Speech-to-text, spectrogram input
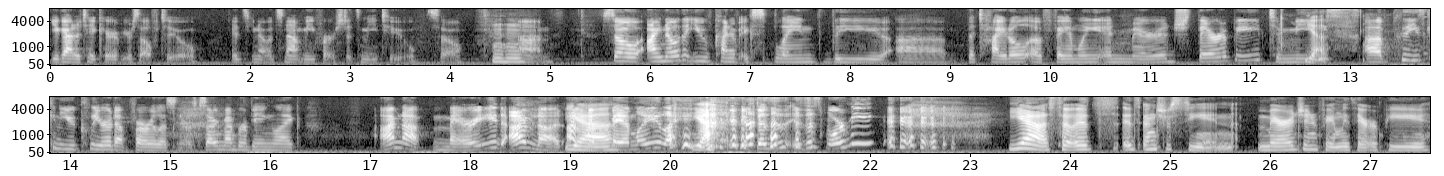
you got to take care of yourself too. It's, you know, it's not me first, it's me too. So, Mm-hmm. um, so I know that you've kind of explained the uh, the title of family and marriage therapy to me. Yes. Uh, please, can you clear it up for our listeners? Because I remember being like, "I'm not married. I'm not. I Yeah. family. Like, Yeah. does this, is this for me?" Yeah, so it's it's interesting. Marriage and family therapy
